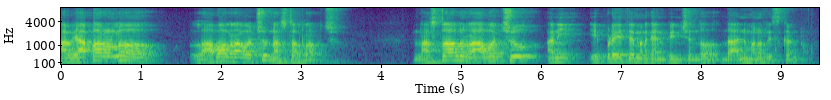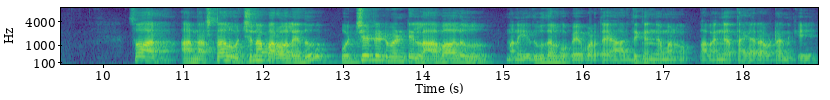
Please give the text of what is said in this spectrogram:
ఆ వ్యాపారంలో లాభాలు రావచ్చు నష్టాలు రావచ్చు. నష్టాలు రావచ్చు అని ఎప్పుడైతే మనకు అనిపించిందో దాన్ని మనం రిస్క్ అంటాం. సో ఆ- నష్టాలు వచ్చినా పర్వాలేదు వచ్చేటటువంటి లాభాలు మన ఎదుగుదలకు ఉపయోగపడతాయి ఆర్థికంగా మనం బలంగా తయారవటానికి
